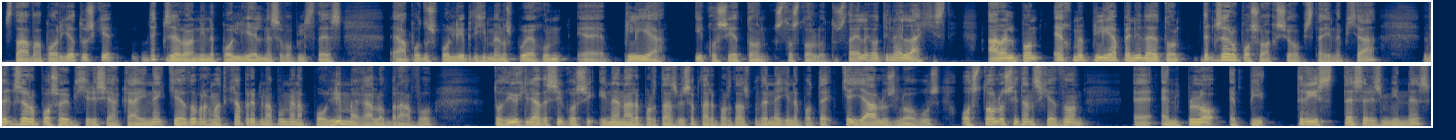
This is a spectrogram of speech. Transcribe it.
στα βαπόρια τους και δεν ξέρω αν είναι πολλοί Έλληνες εφοπλιστές ε, από τους πολύ επιτυχημένους που έχουν ε, πλοία 20 ετών στο στόλο τους. Θα έλεγα ότι είναι ελάχιστοι. Άρα λοιπόν έχουμε πλοία 50 ετών. Δεν ξέρω πόσο αξιόπιστα είναι πια, δεν ξέρω πόσο επιχειρησιακά είναι και εδώ πραγματικά πρέπει να πούμε ένα πολύ μεγάλο μπράβο. Το 2020 είναι ένα ρεπορτάζ μέσα από τα ρεπορτάζ που δεν έγινε ποτέ και για άλλους λόγους. Ο στόλος ήταν σχεδόν ε, εν πλώ επί τρει-τέσσερι μήνες.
